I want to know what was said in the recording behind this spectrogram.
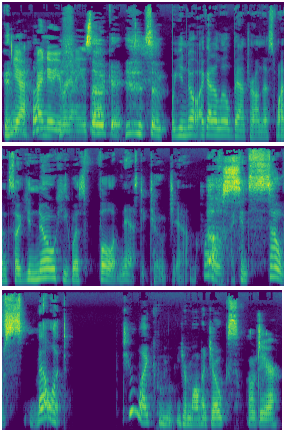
Good Yeah, one. I knew you were going to use that. Okay. So, well, you know, I got a little banter on this one. So, you know, he was full of nasty toe jam. Ugh, I can so smell it. Do you like mm, your mama jokes? Oh dear.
